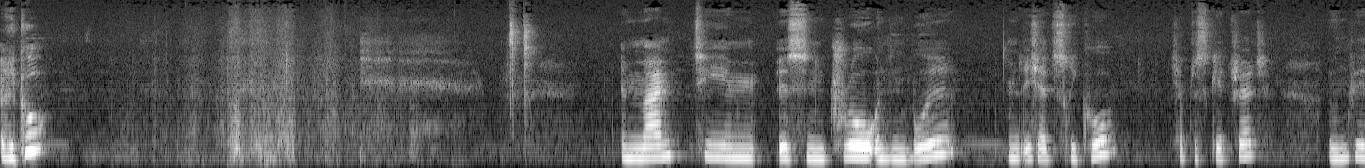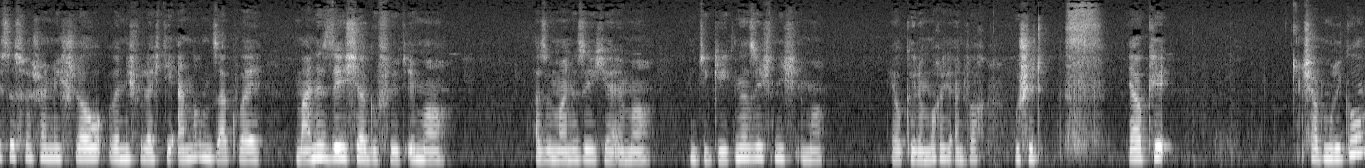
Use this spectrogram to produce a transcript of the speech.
Rico. In meinem Team ist ein Crow und ein Bull. Und ich als Rico. Ich habe das Sketchat. Irgendwie ist es wahrscheinlich schlau, wenn ich vielleicht die anderen sag, weil meine sehe ich ja gefühlt immer. Also meine sehe ich ja immer. Und die Gegner sehe ich nicht immer. Ja, okay, dann mache ich einfach. Oh shit. Ja, okay. Ich habe einen Rico.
